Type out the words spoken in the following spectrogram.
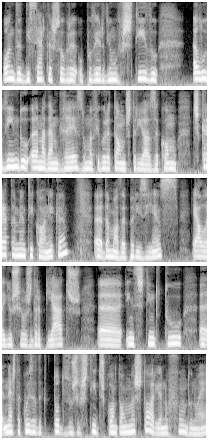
onde dissertas sobre o poder de um vestido aludindo a Madame Grèce, uma figura tão misteriosa como discretamente icónica uh, da moda parisiense ela e os seus drapeados, uh, insistindo tu uh, nesta coisa de que todos os vestidos contam uma história, no fundo, não é?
